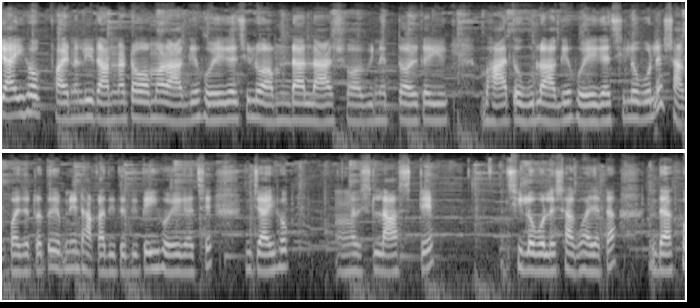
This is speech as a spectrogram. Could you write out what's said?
যাই হোক ফাইনালি রান্নাটাও আমার আগে হয়ে গেছিল। আমডাল আর সয়াবিনের তরকারি, ভাত ওগুলো আগে হয়ে গেছিল বলে। শাক ভাজাটা তো এমনি ঢাকা দিতে দিতেই হয়ে গেছে। যাই হোক লাস্টে ছিল বলে শাক ভাজাটা। দেখো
